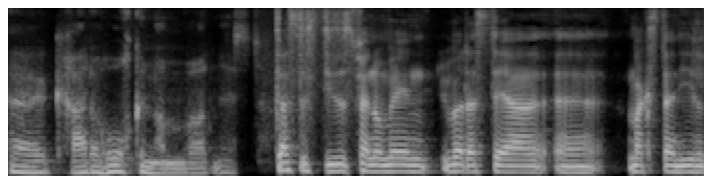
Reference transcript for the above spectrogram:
äh, gerade hochgenommen worden ist. Das ist dieses Phänomen, über das der äh, Max Daniel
